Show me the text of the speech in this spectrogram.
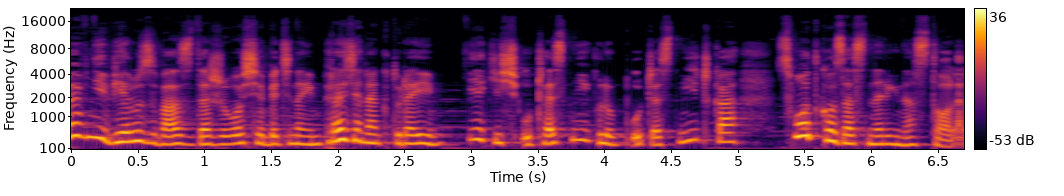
Pewnie wielu z Was zdarzyło się być na imprezie, na której jakiś uczestnik lub uczestniczka słodko zasnęli na stole.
